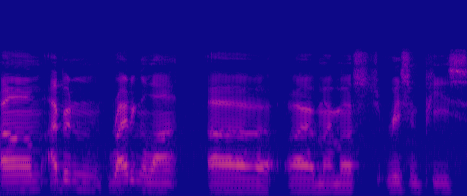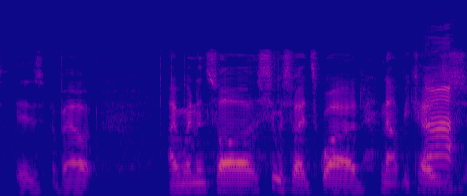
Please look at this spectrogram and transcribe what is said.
Um, I've been writing a lot. Uh, uh, my most recent piece is about I went and saw Suicide Squad, not because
